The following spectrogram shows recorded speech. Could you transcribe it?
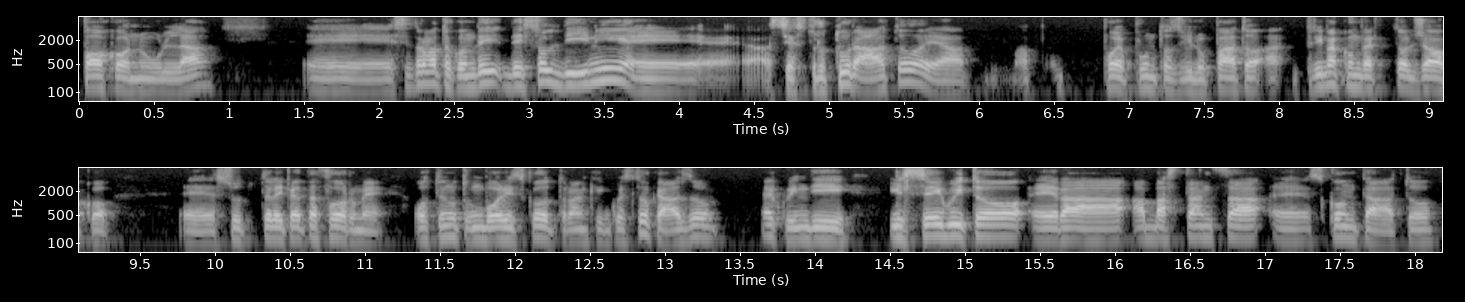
poco o nulla, e si è trovato con dei, dei soldini e si è strutturato e ha, ha poi appunto sviluppato, prima ha convertito il gioco eh, su tutte le piattaforme, ottenuto un buon riscontro anche in questo caso e quindi il seguito era abbastanza eh, scontato.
